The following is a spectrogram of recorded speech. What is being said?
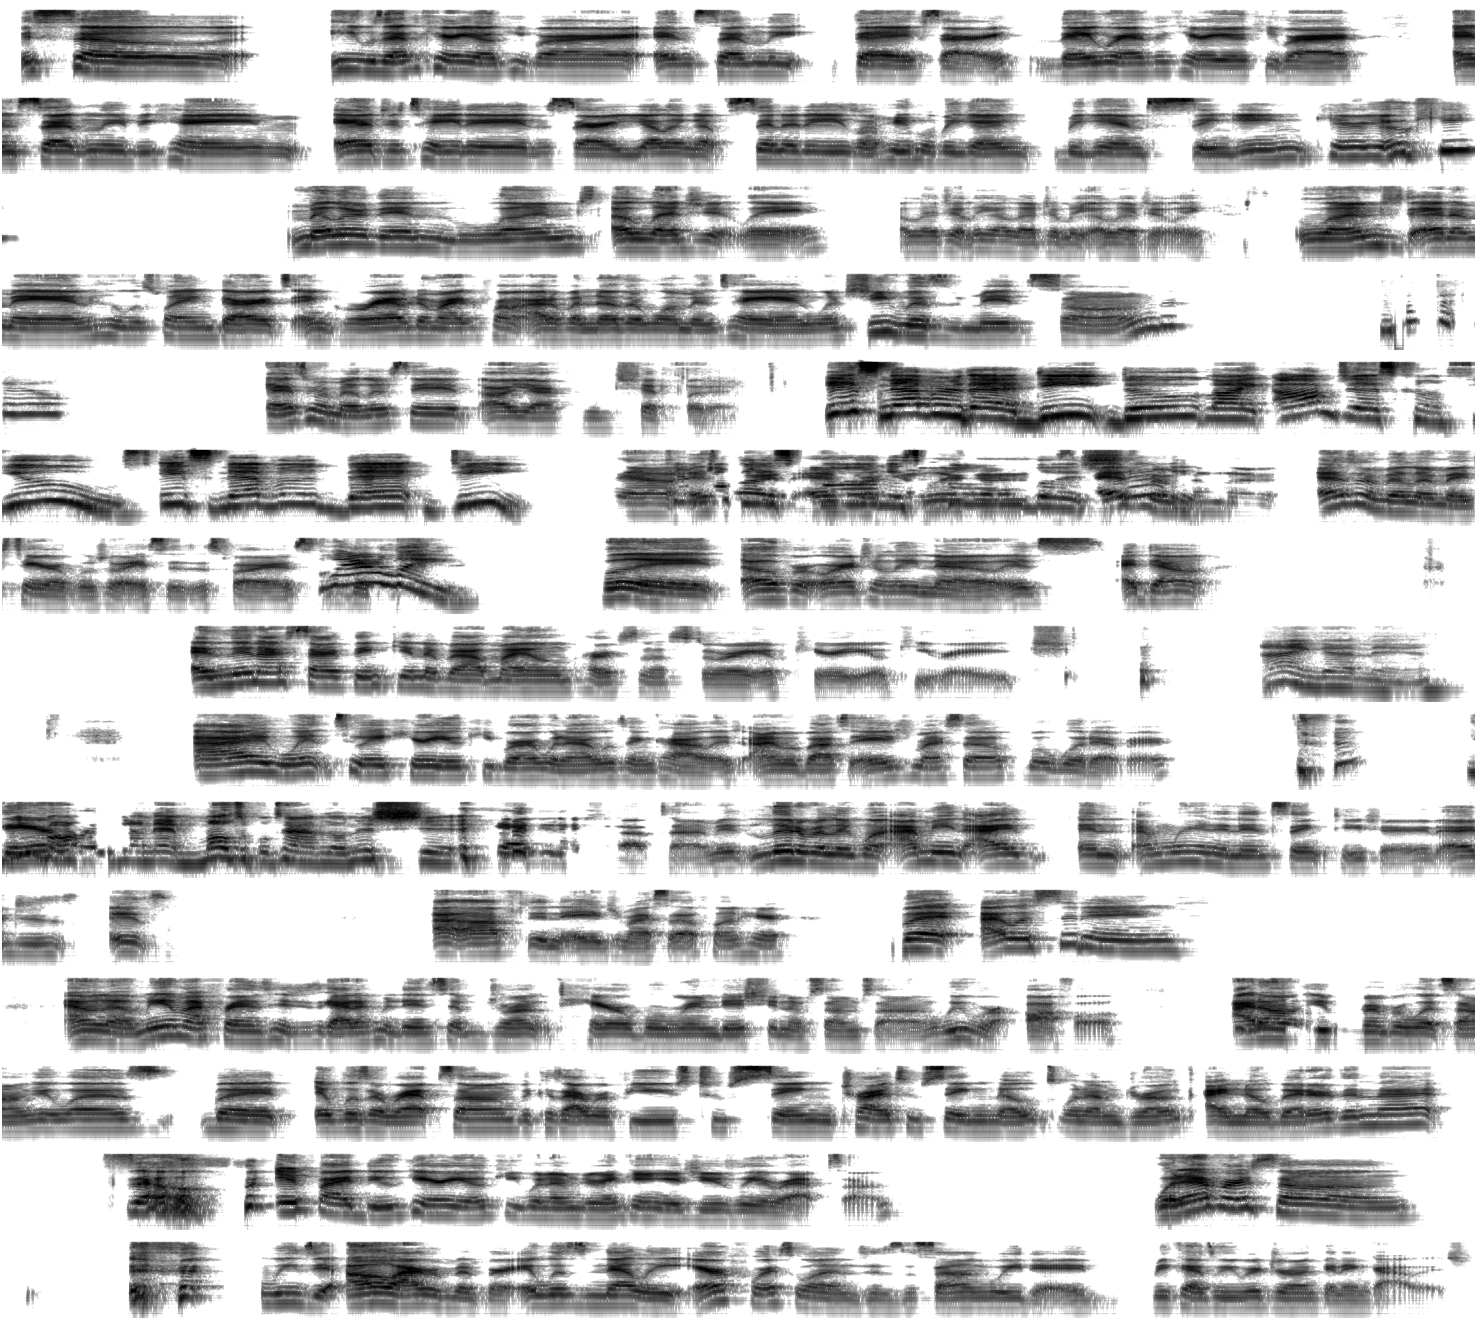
so he was at the karaoke bar and suddenly they sorry, they were at the karaoke bar and suddenly became agitated and started yelling obscenities when people began began singing karaoke. Miller then lunged allegedly, allegedly, allegedly, allegedly, lunged at a man who was playing darts and grabbed a microphone out of another woman's hand when she was mid song. What the hell? Ezra Miller said, "Oh, y'all can shut the fuck up." It's never that deep, dude. Like I'm just confused. It's never that deep. Now, as far as Ezra Miller cool, goes, Ezra Miller, Ezra Miller makes terrible choices as far as clearly. But overarchingly, no. It's I don't. And then I start thinking about my own personal story of karaoke rage. I ain't got none. I went to a karaoke bar when I was in college. I'm about to age myself, but whatever. You've already done that multiple times on this shit. yeah, I do that shit all the time. It literally went. I mean, I and I'm wearing an NSYNC t-shirt. I just it's. I often age myself on here, but I was sitting. I don't know. Me and my friends had just got up and did some drunk, terrible rendition of some song. We were awful. I don't even remember what song it was, but it was a rap song because I refuse to sing, try to sing notes when I'm drunk. I know better than that. So if I do karaoke when I'm drinking, it's usually a rap song. Whatever song we did. Oh, I remember. It was Nelly. Air Force Ones is the song we did because we were drunk and in college.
